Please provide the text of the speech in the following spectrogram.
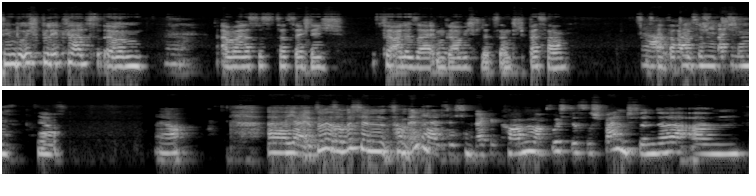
den Durchblick hat. Ähm, ja. Aber es ist tatsächlich für alle Seiten, glaube ich, letztendlich besser, ja, einfach anzusprechen. Ja. Ja. Äh, ja, jetzt sind wir so ein bisschen vom Inhaltlichen weggekommen, obwohl ich das so spannend finde. Ähm,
